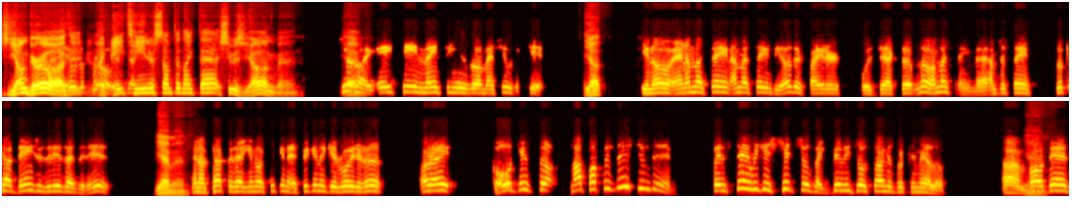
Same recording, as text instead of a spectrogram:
She's a young girl, uh, like 18 exactly. or something like that. She was young, man. She Yeah. was like 18, 19 years old, man. She was a kid. Yep. You know, and I'm not saying I'm not saying the other fighter was jacked up. No, I'm not saying that. I'm just saying look how dangerous it is as it is. Yeah, man. And on top of that, you know, if you're gonna if you're gonna get roided up, all right, go against the top opposition then. But instead, we get shit shows like Billy Joe Saunders for Canelo, um, Yeah. Valdez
